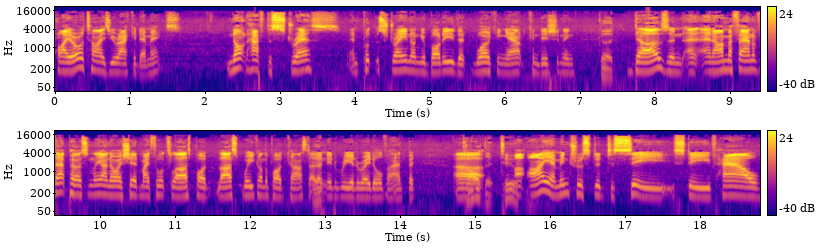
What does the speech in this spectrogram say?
prioritize your academics, not have to stress and put the strain on your body that working out, conditioning Good. does, and, and, and I'm a fan of that personally. I know I shared my thoughts last pod last week on the podcast. I Yep. don't need to reiterate all that, but uh, Called it, too. I, I am interested to see Steve how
